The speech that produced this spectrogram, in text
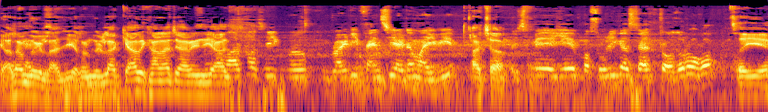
अल्हम्दुलिल्लाह जी अल्हम्दुलिल्लाह। क्या दिखाना चाह रहे हैं जी आज? हमारे पास एक वैरायटी फैंसी आइटम आई हुई है। अच्छा। इसमें ये मसूरी का सेट ट्राउज़र होगा। सही है।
